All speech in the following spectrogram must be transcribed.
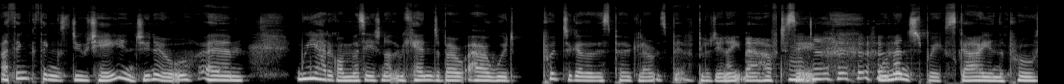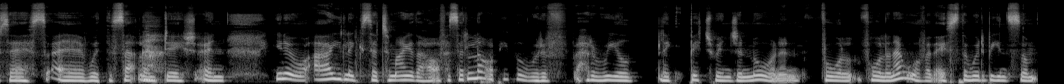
I think things do change, you know. Um, we had a conversation at the weekend about how we'd put together this pergola. It was a bit of a bloody nightmare, I have to say. we managed to break Sky in the process uh, with the satellite dish. And, you know, I like said to my other half, I said a lot of people would have had a real like bitch whinge and moan and fall fallen out over this. There would have been some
